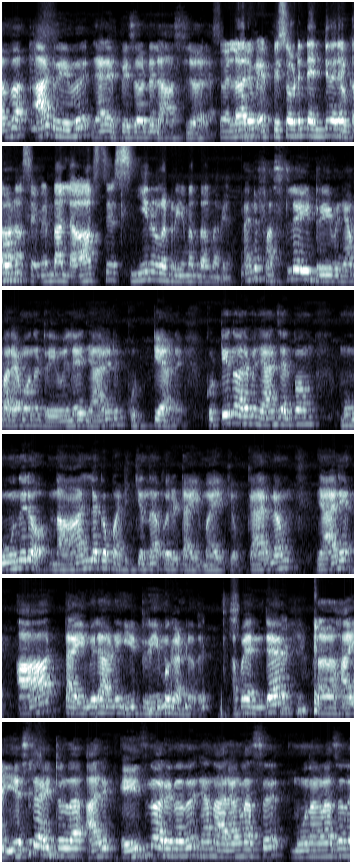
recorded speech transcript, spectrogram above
അപ്പൊ ആ ഡ്രീം ഞാൻ എപ്പിസോഡിന്റെ ലാസ്റ്റിൽ പറയാം. എല്ലാവരും എപ്പിസോഡിന്റെ എൻഡ് വരെ കാണാം. സെമീറിന്റെ ലാസ്റ്റ് സീനുള്ള ഡ്രീം എന്താന്ന് അറിയാം എന്റെ ഫസ്റ്റിലെ ഈ ഡ്രീം ഞാൻ പറയാൻ പോകുന്ന ഡ്രീമിൽ ഞാനൊരു കുട്ടിയാണ്. കുട്ടി എന്ന് പറയുമ്പോൾ ഞാൻ ചിലപ്പം മൂന്നിലോ നാലിലൊക്കെ പഠിക്കുന്ന ഒരു ടൈമായിരിക്കും കാരണം ഞാൻ ആ ടൈമിലാണ് ഈ ഡ്രീം കണ്ടത്. അപ്പൊ എന്റെ ഹയസ്റ്റ് ആയിട്ടുള്ള ആ ഒരു ഏജ് എന്ന് പറയുന്നത് ഞാൻ നാലാം ക്ലാസ് മൂന്നാം ക്ലാസ് ഉള്ള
